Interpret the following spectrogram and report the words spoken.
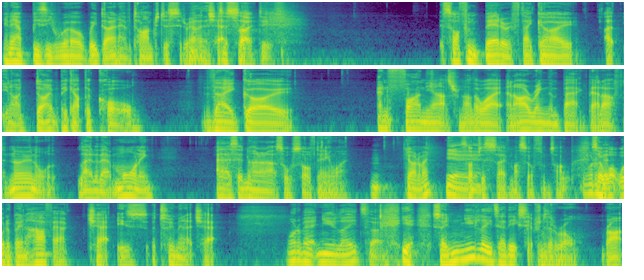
in our busy world, we don't have time to just sit around and That's chat. So it's often better if they go, uh, you know, I don't pick up the call. They go and find the answer another way. And I ring them back that afternoon or later that morning. And I said, no, no, no, it's all solved anyway. Mm. You know what I mean? Yeah, So yeah. I've just saved myself some time. What so about- what would have been a half hour chat is a two minute chat. What about new leads though? Yeah. So new leads are the exception to the rule, right?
